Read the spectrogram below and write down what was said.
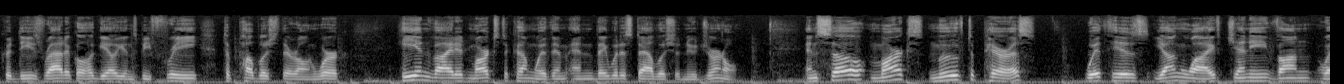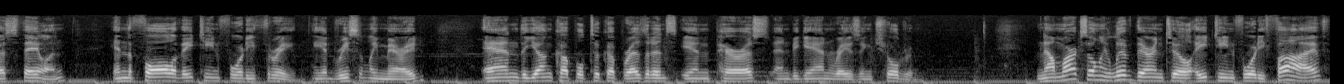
could these radical Hegelians be free to publish their own work. He invited Marx to come with him and they would establish a new journal. And so Marx moved to Paris with his young wife, Jenny von Westphalen, in the fall of 1843. He had recently married, and the young couple took up residence in Paris and began raising children. Now, Marx only lived there until 1845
